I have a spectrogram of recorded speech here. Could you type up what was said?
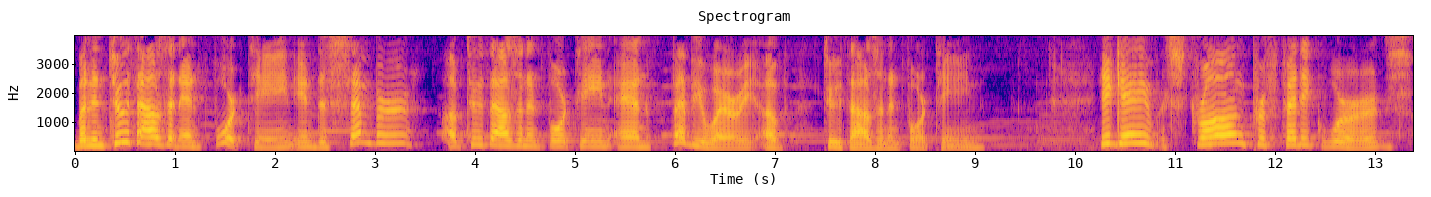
But in 2014, in December of 2014 and February of 2014, he gave strong prophetic words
